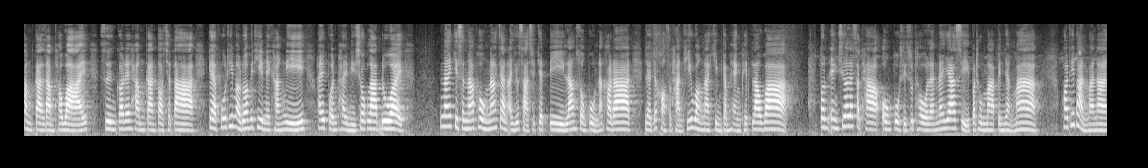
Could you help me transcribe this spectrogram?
ทำการรำถวาย ซึ่งก็ได้ทำการต่อชะตา แก่ผู้ที่มาร่วมพิธีในครั้งนี้ ให้พ้นภัยมีโชคลาภด้วยนายกฤษณพงษ์นาคจันทร์อายุ 37 ปี ร่างทรงปู่นคราช และเจ้าของสถานที่วังนาคินกำแพงเพชรเล่าว่า ตนเองเชื่อและศรัทธาองค์ปู่ศรีสุโธและแม่ย่าศรีปทุมมาเป็นอย่างมาก เพราะที่ผ่านมานั้น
